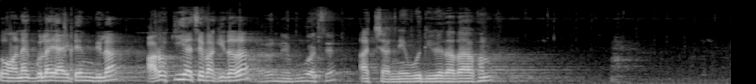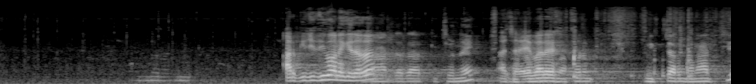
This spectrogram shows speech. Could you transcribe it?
তো অনেকগুলাই আইটেম দিলা। আরও কি আছে বাকি দাদা? আরও নেবু আছে। আচ্ছা নেবু দিবে দাদা এখন। আর কিছু দিব নাকি দাদা? আর দাদা আর কিছু নেই। আচ্ছা এবারে এখন মিক্সচার বানাচ্ছি।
